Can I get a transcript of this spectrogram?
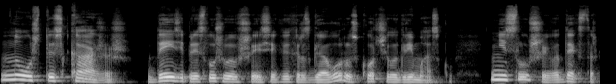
«Ну уж ты скажешь». Дейзи, прислушивавшаяся к их разговору, скорчила гримаску. «Не слушай его, Декстер.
